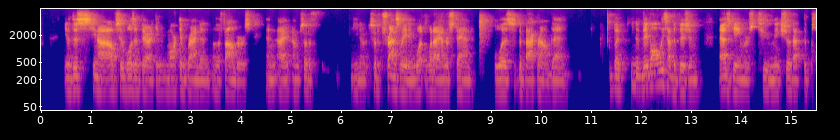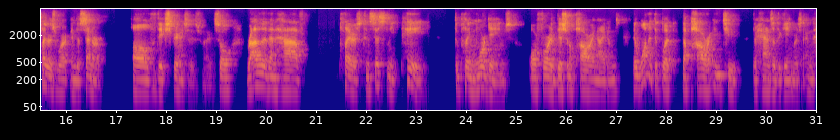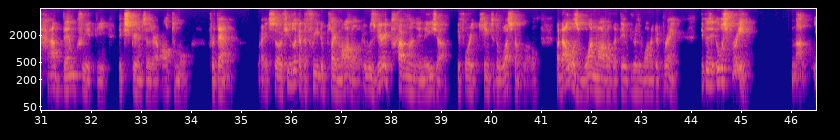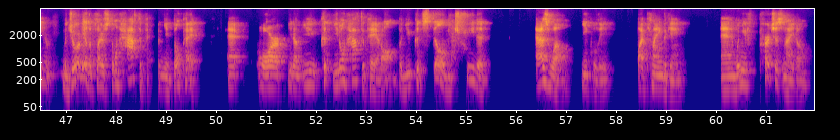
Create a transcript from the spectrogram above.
you know, this, you know, obviously wasn't there. I think Marc and Brandon are the founders, and I, I'm sort of, you know, sort of translating what what I understand was the background then. But you know, they've always had the vision as gamers to make sure that the players were in the center of the experiences, right? So rather than have players consistently pay to play more games or for additional powering items, they wanted to put the power into their hands of the gamers and have them create the, the experiences that are optimal for them right? So if you look at the free to play model it was very prevalent in asia before it came to the western world but that was one model that they really wanted to bring because it was free. Not you know majority of the players don't have to pay you don't pay. And, or you know you could you don't have to pay at all but you could still be treated as well equally by playing the game and when you purchase an item,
